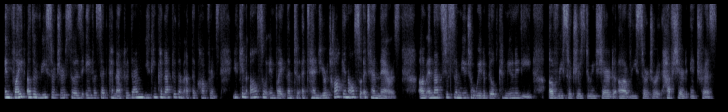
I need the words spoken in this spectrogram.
Invite other researchers. So as Ava said, connect with them. You can connect with them at the conference. You can also invite them to attend your talk and also attend theirs. Um, and that's just a mutual way to build community of researchers doing shared uh, research or have shared interests.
